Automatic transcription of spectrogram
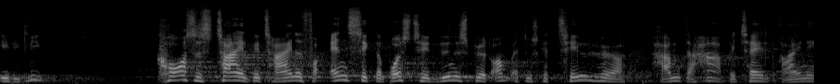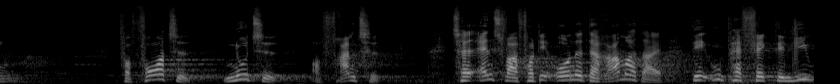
i dit liv. Korsets tegn betegnet for ansigt og bryst til et vidnesbyrd om, at du skal tilhøre ham, der har betalt regningen. For fortid, nutid og fremtid. Tag ansvar for det onde, der rammer dig, det uperfekte liv.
